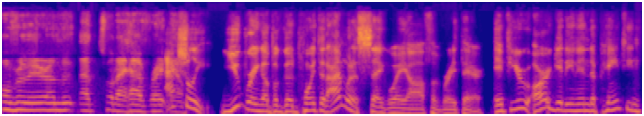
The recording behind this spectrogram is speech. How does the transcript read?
over there on the that's what I have right now. Actually, you bring up a good point that I'm going to segue off of right there. If you are getting into painting,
